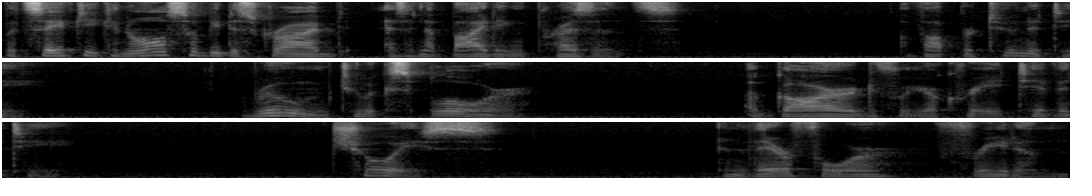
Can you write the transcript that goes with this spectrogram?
But safety can also be described as an abiding presence of opportunity, room to explore, a guard for your creativity, choice, and therefore freedom.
